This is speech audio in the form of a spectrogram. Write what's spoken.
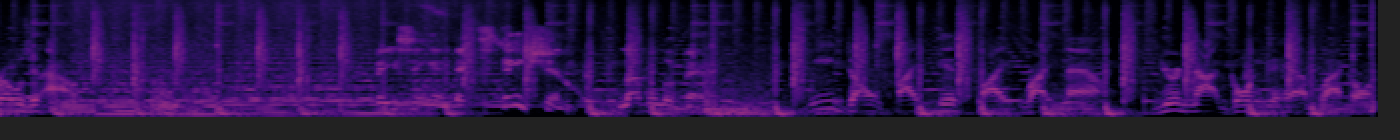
Been frozen out. Facing an extinction level event. We don't fight this fight right now. You're not going to have black owned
